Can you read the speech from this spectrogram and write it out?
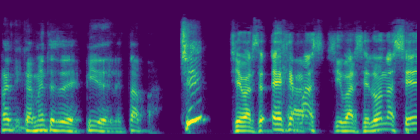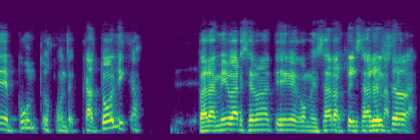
prácticamente se despide de la etapa. Sí, si Barce- es que más, si Barcelona cede puntos contra Católica, para mí Barcelona tiene que comenzar a Es que pensar en la incluso final.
